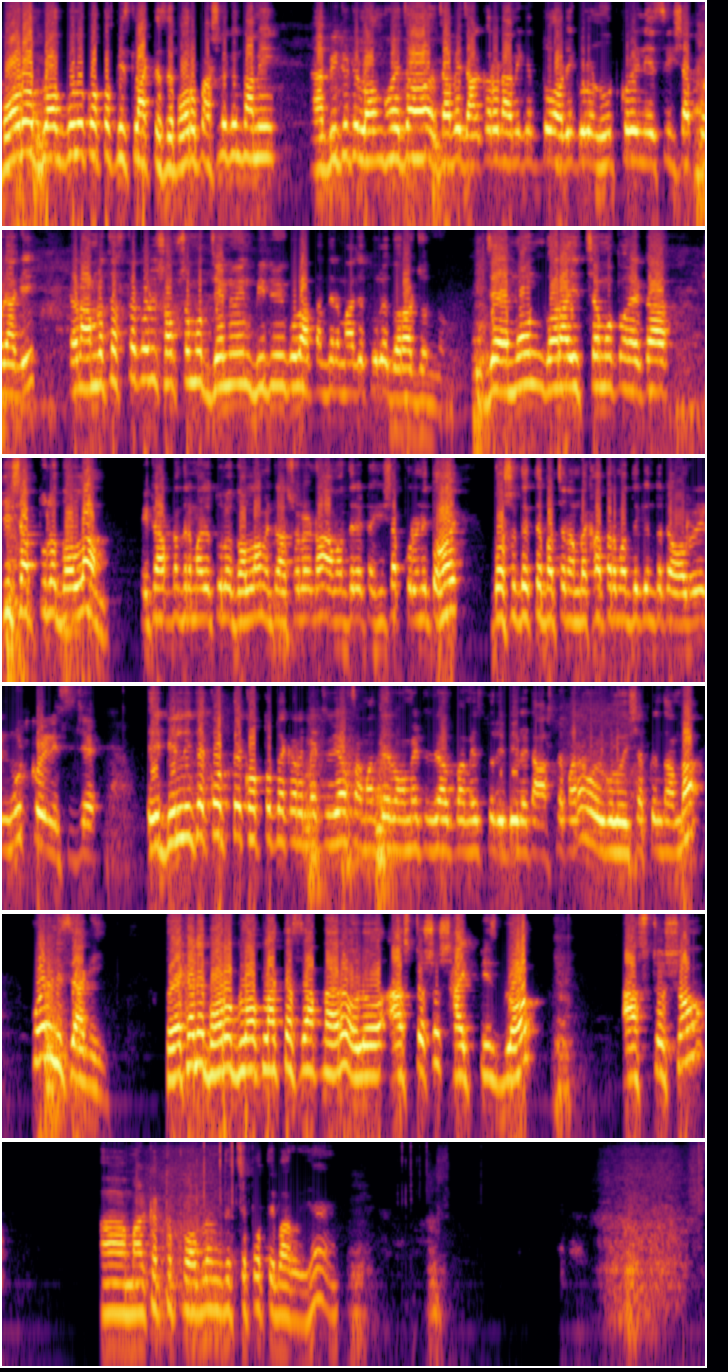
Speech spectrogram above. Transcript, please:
বড় ব্লকগুলো কত পিস লাগতেছে? বড়, আসলে কিন্তু আমি ভিডিওটি লং হয়ে যাওয়া যাবে, যার কারণে আমি কিন্তু অনেকগুলো নোট করে নিয়েছি হিসাব করে আগে কারণ আমরা চেষ্টা করি সবসময় জেনুইন ভিডিওগুলো আপনাদের মাঝে তুলে ধরার জন্য। যে মন গড়া ইচ্ছা মতন একটা হিসাব তুলে ধরলাম, এটা আপনাদের মাঝে তুলে ধরলাম, এটা আসলে না, আমাদের একটা হিসাব করে নিতে হয়। দর্শক দেখতে পাচ্ছেন, আমরা খাতার মধ্যে কিন্তু এটা অলরেডি নোট করে নিয়েছি যে এই বিল্ডিংটা করতে কত টাকার মেটেরিয়ালস আমাদের র মেটেরিয়াল বা মেস্তরি বিল এটা আসতে পারে, ওইগুলো হিসাব কিন্তু আমরা করে নিছি আগেই। তো এখানে বড় ব্লক লাগতেছে আপনার হলো আষ্টশো ষাট পিস ব্লক আষ্টশো মার্কেটটা প্রবলেম দিচ্ছে প্রতিবারই হ্যাঁ।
